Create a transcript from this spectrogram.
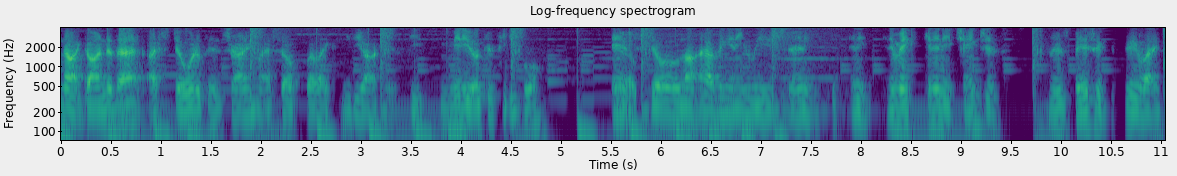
not gone to that, I still would have been surrounding myself by like mediocre, mediocre people, and yep. still not having any leads or any any, making any changes. And it was basically like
